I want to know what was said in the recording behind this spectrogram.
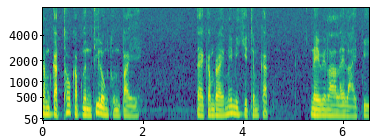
จำกัดเท่ากับเงินที่ลงทุนไป แต่กำไรไม่มีขีดจำกัดในเวลาหลาย ๆ ปี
